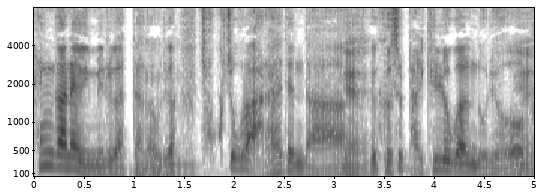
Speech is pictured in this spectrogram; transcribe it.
행간의 의미를 갖다가 음. 우리가 적극적으로 알아야 된다. 예. 그것을 밝히려고 하는 노력. 예,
